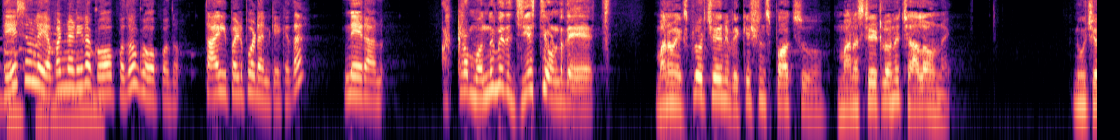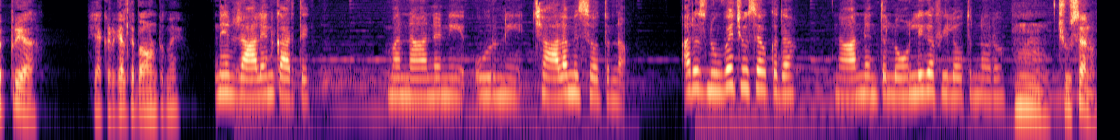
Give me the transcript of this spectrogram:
దేశంలో ఎవరిని అడిగినా గోవ పదం గోవ పదం. తాగి పడిపోవడానికే కదా? నేరాను అక్కడ మందు మీద జిఎస్టీ ఉండదే. మనం ఎక్స్ప్లోర్ చేయని వెకేషన్ స్పాట్స్ మన స్టేట్లోనే చాలా ఉన్నాయి. నువ్వు చెప్పు ప్రియా ఎక్కడికి వెళ్తే బాగుంటుంది? నేను రాలేను కార్తిక్. మా నాన్నని ఊరిని చాలా మిస్ అవుతున్నా. ఆ రోజు నువ్వే చూసావు కదా? నాన్న ఎంత లోన్లీగా ఫీల్ అవుతున్నారు. చూశాను.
